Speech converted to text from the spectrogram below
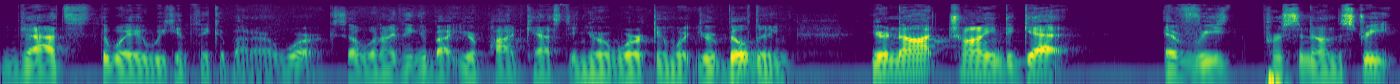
that's the way we can think about our work. So when I think about your podcast and your work and what you're building, you're not trying to get every person on the street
